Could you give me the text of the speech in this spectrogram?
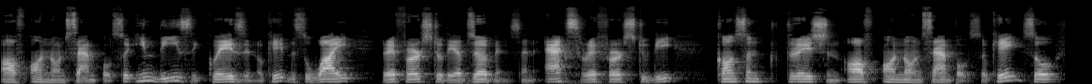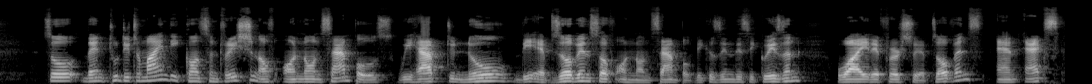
of unknown samples? So in these equation, okay, this Y refers to the absorbance and X refers to the concentration of unknown samples, okay? So So then to determine the concentration of unknown samples, we have to know the absorbance of unknown sample because in this equation, y refers to absorbance and x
